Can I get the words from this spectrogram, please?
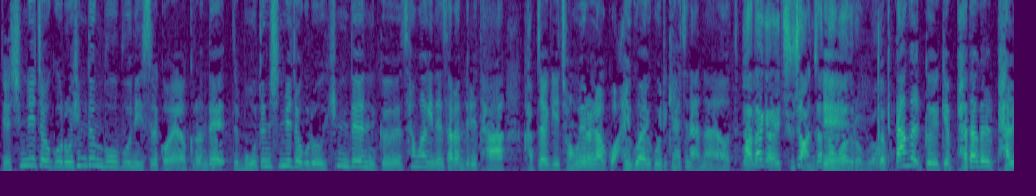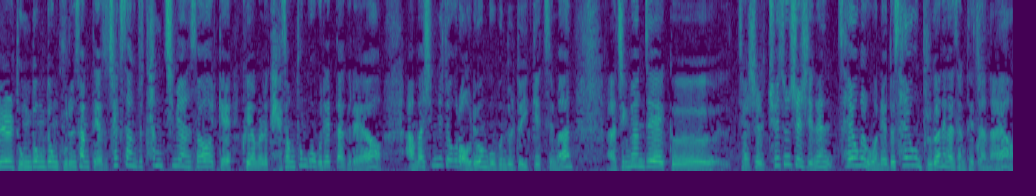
이제 심리적으로 힘든 부분이 있을 거예요. 그런데 이제 모든 심리적으로 힘든 그 상황에 있는 사람들이 다 갑자기 정회를 하고 아이고 아이고 이렇게 하진 않아요. 바닥에 아예 주저앉았다고 예. 하더라고요. 그 땅을 그 이렇게 바닥을 발을 동동동 구른 상태에서 책상도 탕 치면서 이렇게 그야말로 대성통곡을 했다 그래요. 아마 심리적으로 어려운 부분들도 있겠지만 아, 지금 현재 그 사실 최순실 씨는 사용을 원해도 사용은 불가능한 상태잖아요.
